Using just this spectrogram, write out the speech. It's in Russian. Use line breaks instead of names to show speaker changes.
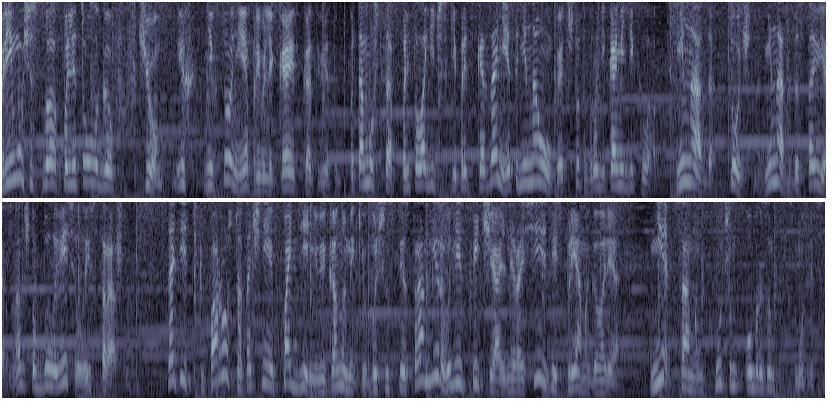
Преимущество политологов в чем? Их никто не привлекает к ответу. Потому что политологические предсказания – это не наука, это что-то вроде Comedy Club. Не надо точно, не надо достоверно. Надо, чтобы было весело и страшно. Статистика по росту, а точнее падению экономики в большинстве стран мира выглядит печальной. Россия здесь, прямо говоря, не самым худшим образом смотрится.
